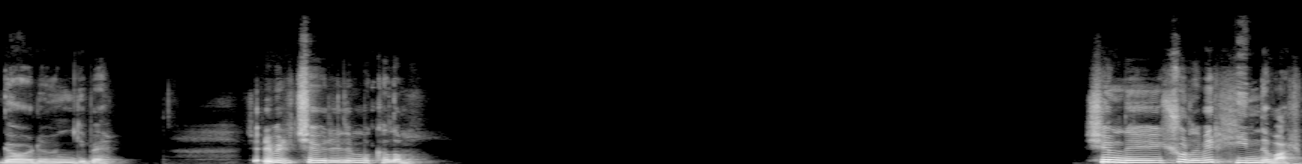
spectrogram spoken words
Gördüğün gibi. Şöyle bir çevirelim bakalım. Şimdi şurada bir hindi var.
